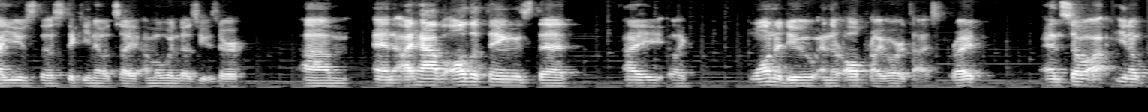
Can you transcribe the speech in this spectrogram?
I use the sticky notes. I, am a Windows user. Um, and I have all the things that I like want to do, and they're all prioritized, right? And so, I, you know,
